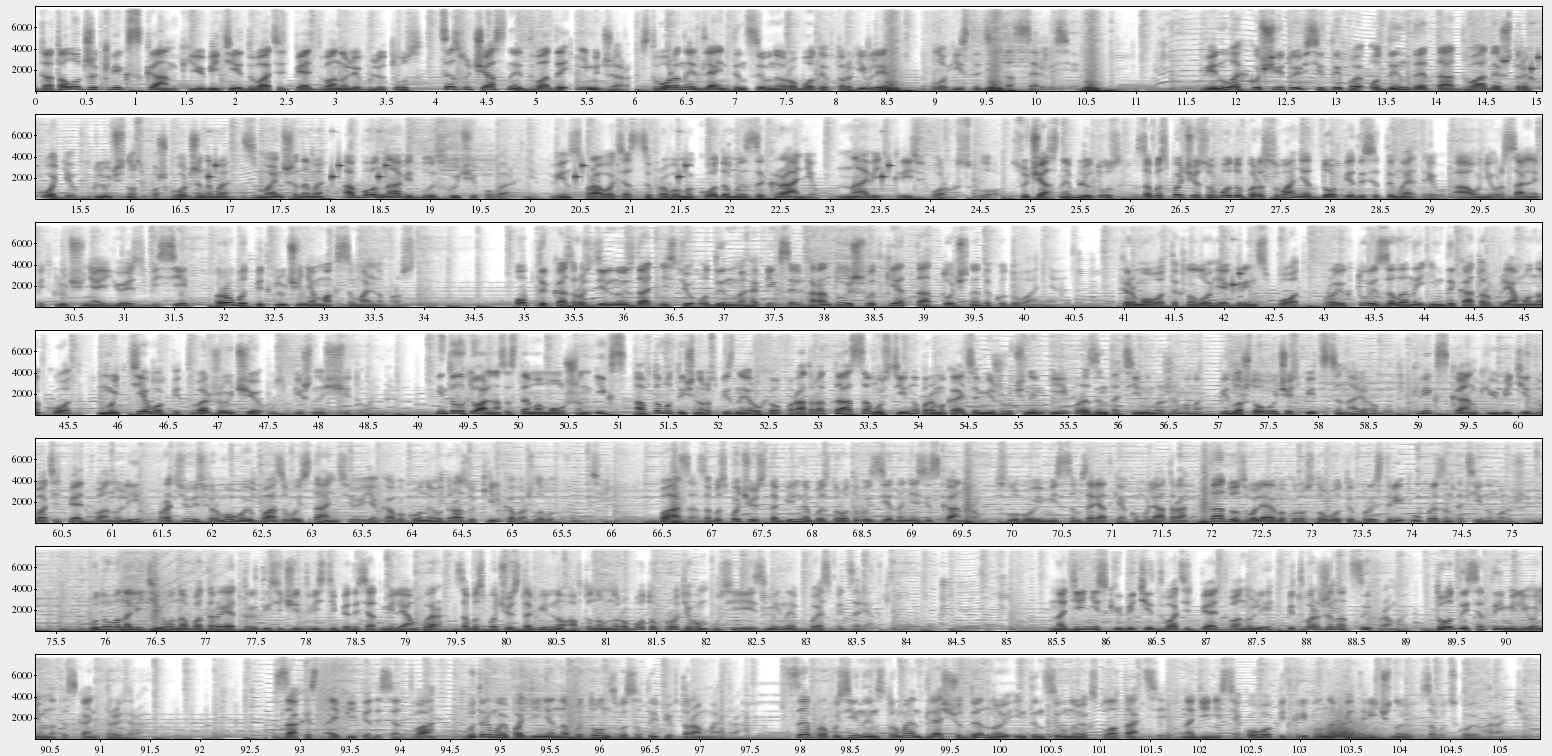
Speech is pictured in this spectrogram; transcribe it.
Datalogic QuickScan QBT2520 Bluetooth – це сучасний 2D-іміджер, створений для інтенсивної роботи в торгівлі, логістиці та сервісі. Він легко щитує всі типи 1D та 2D штрих-кодів, включно з пошкодженими, зменшеними або на відблискуючій поверхні. Він справиться з цифровими кодами з екранів, навіть крізь оргскло. Сучасний Bluetooth забезпечує свободу пересування до 50 метрів, а універсальне підключення USB-C робить підключення максимально простим. Оптика з роздільною здатністю 1 мегапіксель гарантує швидке та точне декодування. Фірмова технологія GreenSpot проєктує зелений індикатор прямо на код, миттєво підтверджуючи успішне щитування. Інтелектуальна система Motion X автоматично розпізнає рухи оператора та самостійно перемикається між ручним і презентаційним режимами, підлаштовуючись під сценарій роботи. QuickScan QBT2520 працює з фірмовою базовою станцією, яка виконує одразу кілька важливих функцій. База забезпечує стабільне бездротове з'єднання зі сканером, слугує місцем зарядки акумулятора та дозволяє використовувати пристрій у презентаційному режимі. Вбудована літій-іонна батарея 3250 мА забезпечує стабільну автономну роботу протягом усієї зміни без підзарядки. Надійність QBT 2520 підтверджена цифрами до 10 мільйонів натискань тригера. Захист IP52 витримує падіння на бетон з висоти 1,5 метра. Це професійний інструмент для щоденної інтенсивної експлуатації, надійність якого підкріплена п'ятирічною заводською гарантією.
